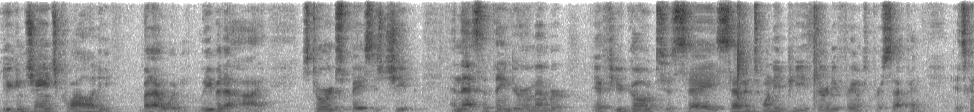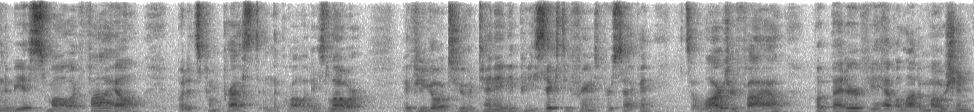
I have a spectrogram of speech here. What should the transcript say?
You can change quality, but I wouldn't. Leave it at high. Storage space is cheap. And that's the thing to remember. If you go to say 720p 30 frames per second, it's going to be a smaller file, but it's compressed and the quality is lower. If you go to 1080p 60 frames per second, it's a larger file, but better if you have a lot of motion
